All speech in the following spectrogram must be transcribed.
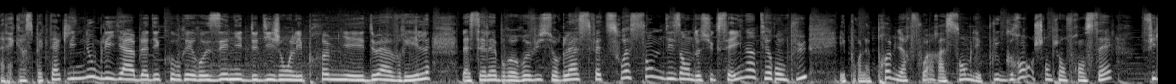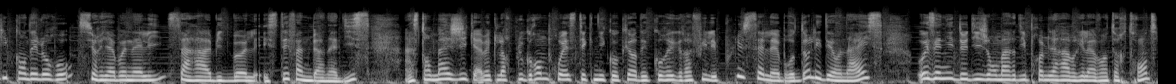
avec un spectacle inoubliable à découvrir au Zénith de Dijon les 1er et 2 avril. Revue sur glace fête 70 ans de succès ininterrompu et pour la première fois rassemble les plus grands champions français Philippe Candeloro, Surya Bonali, Sarah Abitbol et Stéphane Bernadis. Instant magique avec leurs plus grandes prouesses techniques au cœur des chorégraphies les plus célèbres d'Holiday on Ice au Zénith de Dijon mardi 1er avril à 20h30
